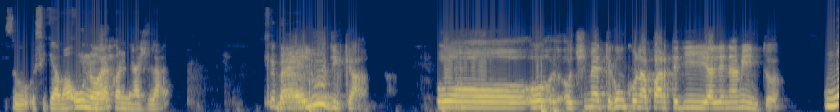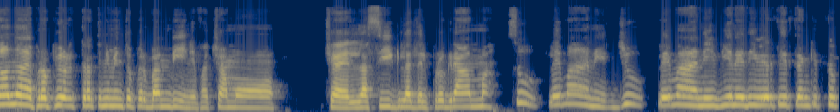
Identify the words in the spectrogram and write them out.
su, si chiama Un'ora Beh, con Najla. Che bella, è ludica o, o, o, ci mette comunque una parte di allenamento? No, no, è proprio intrattenimento per bambini. Facciamo c'è la sigla del programma. Su, le mani, giù, le mani, vieni a divertirti anche tu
